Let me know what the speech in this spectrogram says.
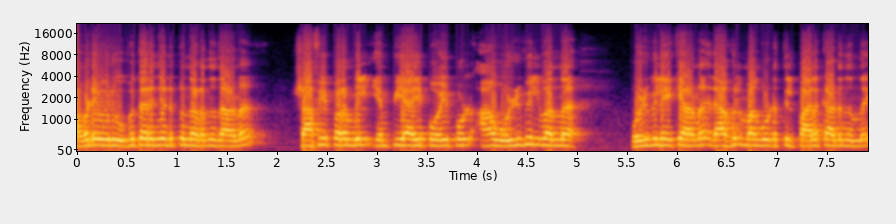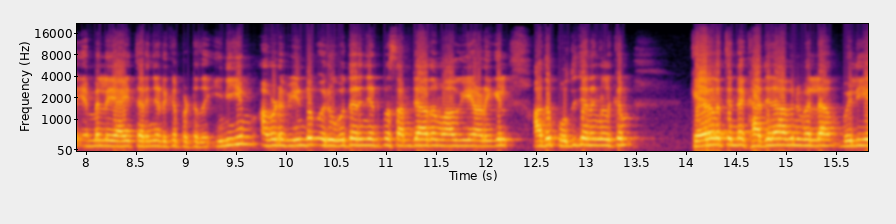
അവിടെ ഒരു ഉപതെരഞ്ഞെടുപ്പ് നടന്നതാണ്. ഷാഫി പറമ്പിൽ എം പി ആയി പോയപ്പോൾ ആ ഒഴിവിൽ വന്ന ഒഴിവിലേക്കാണ് രാഹുൽ മാങ്കൂട്ടത്തിൽ പാലക്കാട് നിന്ന് എം എൽ എ ആയി തെരഞ്ഞെടുക്കപ്പെട്ടത്. ഇനിയും അവിടെ വീണ്ടും ഒരു ഉപതെരഞ്ഞെടുപ്പ് സംജാതമാവുകയാണെങ്കിൽ അത് പൊതുജനങ്ങൾക്കും കേരളത്തിന്റെ ഖജനാവിനുമെല്ലാം വലിയ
